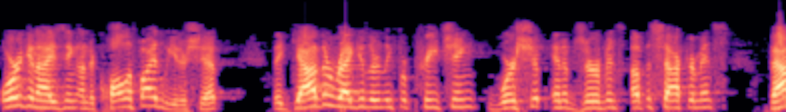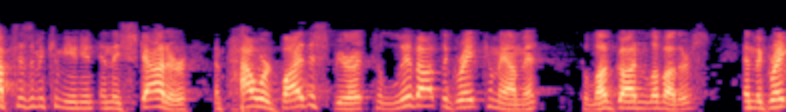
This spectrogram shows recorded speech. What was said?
organizing under qualified leadership. They gather regularly for preaching, worship, and observance of the sacraments, baptism and communion, and they scatter, empowered by the Spirit to live out the great commandment, to love God and love others, and the great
